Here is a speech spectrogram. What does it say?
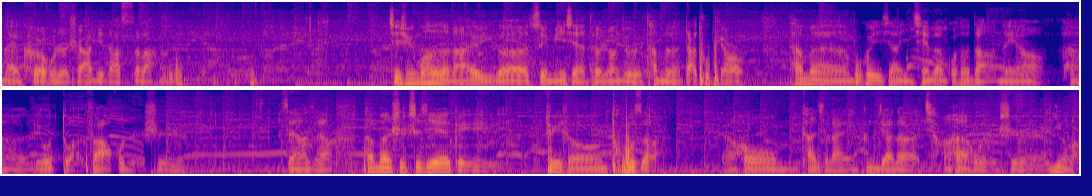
耐克或者是阿迪达斯了。这群光头党呢，还有一个最明显的特征就是他们的大秃瓢，他们不会像以前的光头党那样呃留短发或者是怎样怎样，他们是直接给推成秃子了，然后看起来更加的强悍或者是硬朗。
